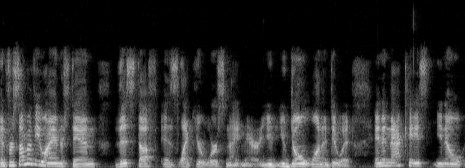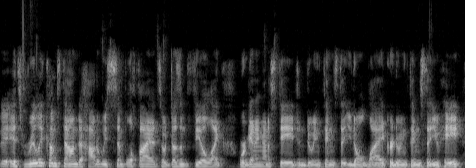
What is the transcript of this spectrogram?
And for some of you, I understand this stuff is like your worst nightmare. You, you don't want to do it. And in that case, you know, it really comes down to how do we simplify it so it doesn't feel like we're getting on a stage and doing things that you don't like or doing things that you hate.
